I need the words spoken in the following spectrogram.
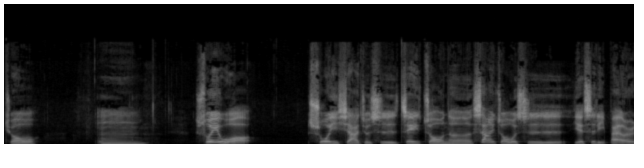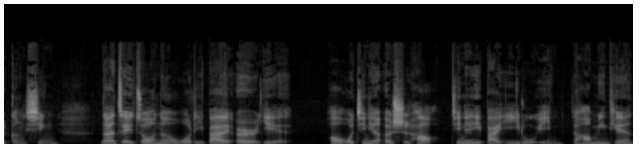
就嗯，所以我说一下，就是这一周呢，上一周我是也是礼拜二更新，那这一周呢，我礼拜二也哦，我今天二十号，今天礼拜一录音，然后明天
